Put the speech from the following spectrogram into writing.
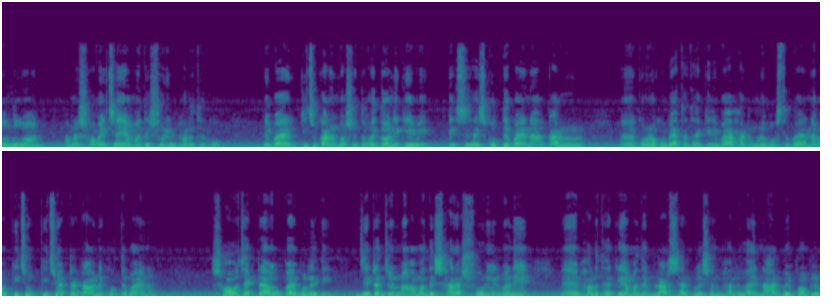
বন্ধুগণ, আমরা সবাই চাই আমাদের শরীর ভালো থাকুক। এবার কিছু কারণবশত হয়তো অনেকে এক্সারসাইজ করতে পারে না, কারোর কোনো রকম ব্যথা থাকে বা হাঁটু মুড়ে বসতে পারে না বা কিছু কিছু একটা কারণে করতে পারে না। সহজ একটা উপায় বলে দিই, যেটার জন্য আমাদের সারা শরীর মানে ভালো থাকে, আমাদের ব্লাড সার্কুলেশন ভালো হয় নার্ভের প্রবলেম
